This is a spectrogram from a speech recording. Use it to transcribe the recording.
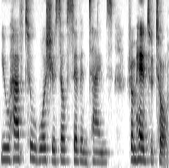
you have to wash yourself seven times from head to toe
